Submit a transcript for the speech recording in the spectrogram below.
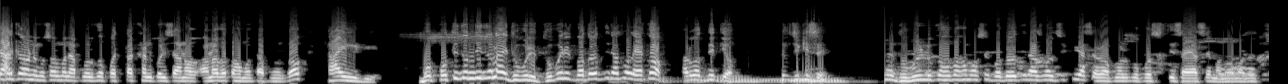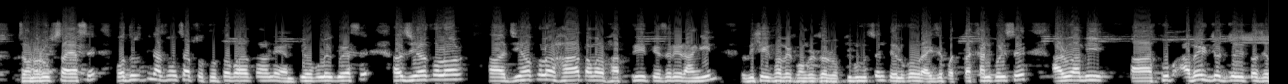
যাৰ কাৰণে মুছলমানে আপোনালোকক প্ৰত্যাখ্যান কৰিছে অনা- অনাগত সময়ত আপোনালোকক ঠাই নিদিয়ে। প্ৰতিদ্বন্দ্বিতা নাই ধুবুৰীত। ধুবুৰীত বদৰুদ্দিন আজমল একক আৰু অদ্বিতীয় জিকিছে ধুবুৰী লোকসভা সমষ্টিত বদৰুদ্দিন আজমল জিকি আছে আৰু আপোনালোকে উপস্থিতি চাই আছে, মানুহৰ মাজত জনৰূপ চাই আছে। বদৰুদ্দিন আজমল চাহাব চতুৰ্থবাৰৰ কাৰণে এম পি হ'বলৈ গৈ আছে। আৰু যিসকলৰ যিসকলৰ হাত আমাৰ ভাতৃ তেজেৰে ৰাঙিন বিশেষভাৱে কংগ্ৰেছৰ ৰকিবুল হুছেইন, তেওঁলোকক ৰাইজে প্ৰত্যাখ্যান কৰিছে। আৰু আমি খুব আৱেগ জৰ্জৰিত যে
